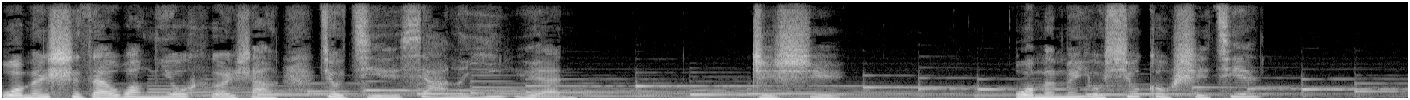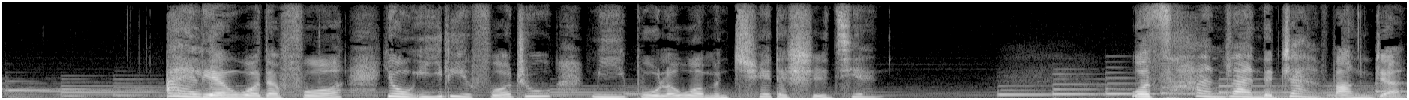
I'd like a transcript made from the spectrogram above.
我们是在忘忧河上就结下了姻缘，只是我们没有修够时间。爱怜我的佛用一粒佛珠弥补了我们缺的时间。我灿烂的绽放着，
